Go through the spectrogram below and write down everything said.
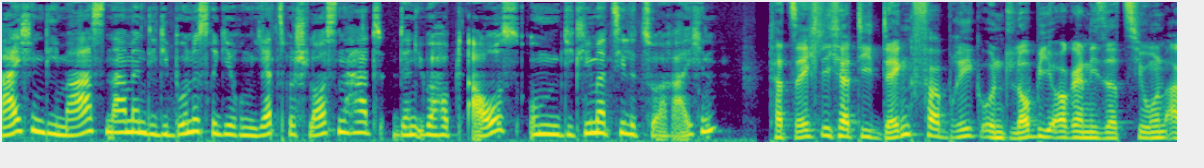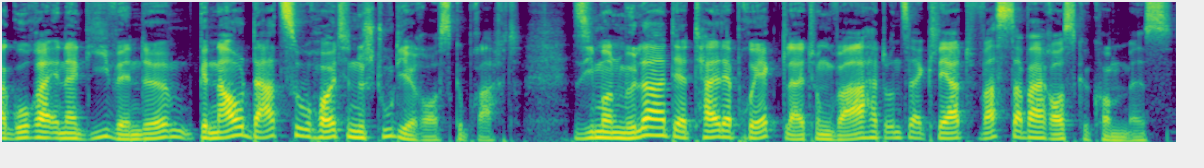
Reichen die Maßnahmen, die die Bundesregierung jetzt beschlossen hat, denn überhaupt aus, um die Klimaziele zu erreichen? Tatsächlich hat die Denkfabrik und Lobbyorganisation Agora Energiewende genau dazu heute eine Studie rausgebracht. Simon Müller, der Teil der Projektleitung war, hat uns erklärt, was dabei rausgekommen ist.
